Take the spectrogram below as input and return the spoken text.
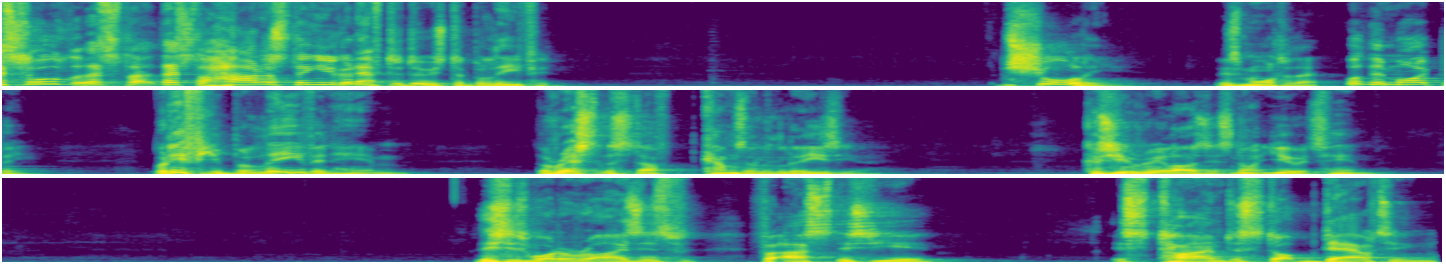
That's, all, that's, the, that's the hardest thing you're going to have to do is to believe Him. Surely there's more to that. Well, there might be. But if you believe in Him, the rest of the stuff comes a little easier because you realize it's not you, it's Him. This is what arises for us this year. It's time to stop doubting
